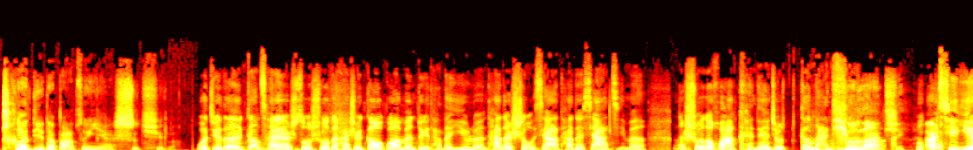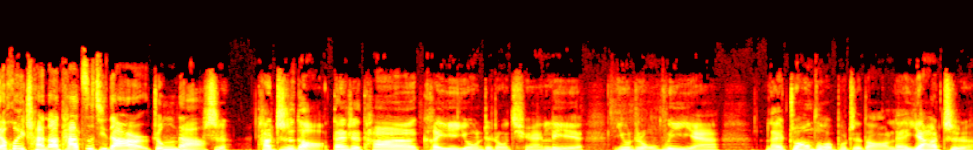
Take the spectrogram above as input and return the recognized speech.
彻底的把尊严失去了。我觉得刚才所说的还是高官们对他的议论，他的手下、他的下级们那说的话肯定就更难听了，而且也会传到他自己的耳中的。是他知道，但是他可以用这种权力、用这种威严来装作不知道，来压制、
